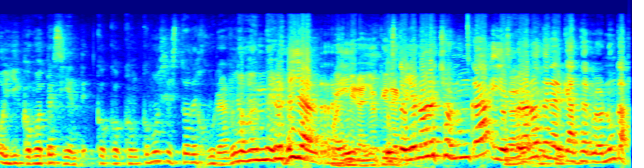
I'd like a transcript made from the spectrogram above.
Oye, ¿cómo te sientes? ¿Cómo, cómo- cómo es esto de jurar la bandera y al rey? Pues mira, yo quería Esto que- yo no lo he hecho nunca y espero no es tener que- que hacerlo nunca.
